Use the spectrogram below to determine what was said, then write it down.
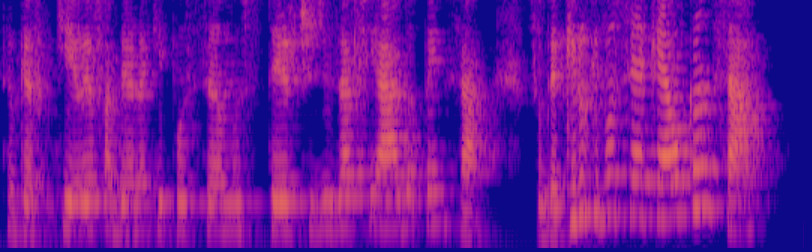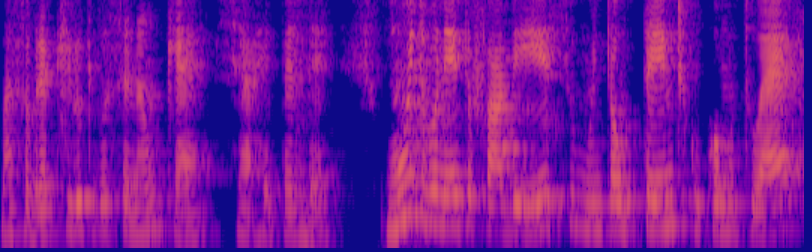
Então, que eu e a Fabiana aqui possamos ter te desafiado a pensar sobre aquilo que você quer alcançar, mas sobre aquilo que você não quer se arrepender. Muito bonito, Fábio, isso, muito autêntico como tu é.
